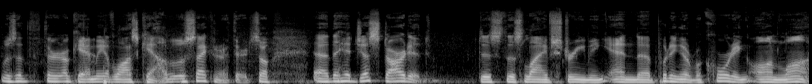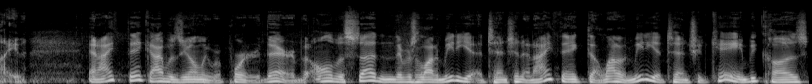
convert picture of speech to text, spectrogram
was it the third? Okay, I may have lost count. It was second or third. So uh, they had just started this this live streaming and uh, putting a recording online. And I think I was the only reporter there, but all of a sudden there was a lot of media attention, and I think that a lot of the media attention came because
